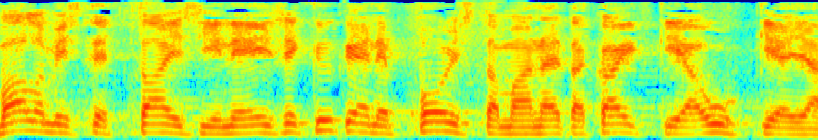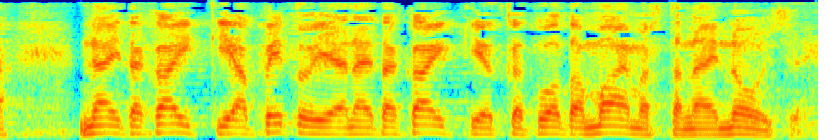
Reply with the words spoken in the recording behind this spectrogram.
valmistettaisiin, ei se kykene poistamaan näitä kaikkia uhkia ja näitä kaikkia petoja ja näitä kaikkia, jotka tuolta maailmasta näin nousee.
